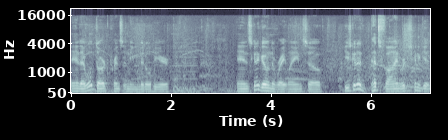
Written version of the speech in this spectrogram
And I will Dark Prince in the middle here. And it's going to go in the right lane, so he's going to... That's fine. We're just going to get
